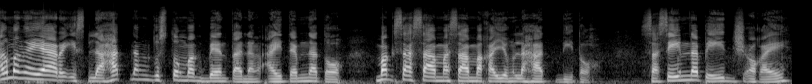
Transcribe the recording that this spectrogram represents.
ang mangyayari is lahat ng gustong magbenta ng item na to, magsasama-sama kayong lahat dito. Sa same na page, okay?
